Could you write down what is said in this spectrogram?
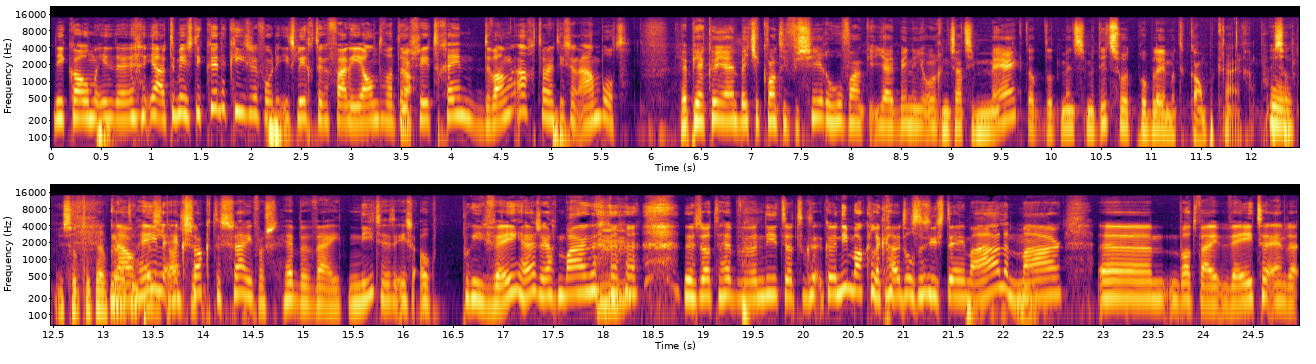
Die komen in de, ja, tenminste, die kunnen kiezen voor de iets lichtere variant. Want er Ja. zit geen dwang achter, het is een aanbod. Heb jij, kun jij een beetje kwantificeren hoe vaak jij binnen je organisatie merkt dat, dat mensen met dit soort problemen te kampen krijgen? Is dat, is dat, in nou, hele exacte cijfers hebben wij niet. Het is ook privé, hè, zeg maar. Mhm. dus dat hebben we niet. Dat kunnen we niet makkelijk uit onze systemen halen. Maar ehm, wat wij weten, en wij-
